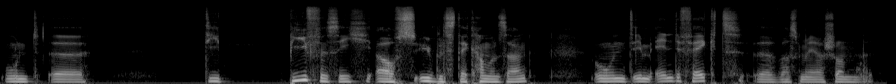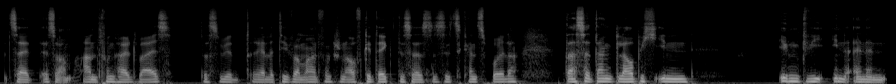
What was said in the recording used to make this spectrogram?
und äh, die beefen sich aufs Übelste, kann man sagen. Und im Endeffekt, äh, was man ja schon seit, also am Anfang halt weiß, das wird relativ am Anfang schon aufgedeckt, das heißt, das ist jetzt kein Spoiler, dass er dann, glaube ich, in irgendwie in einen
